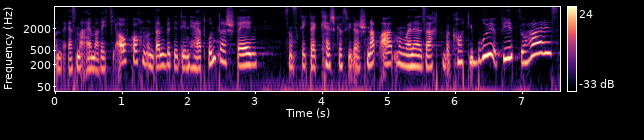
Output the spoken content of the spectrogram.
und erstmal einmal richtig aufkochen und dann bitte den Herd runterstellen, sonst kriegt der Keschkes wieder Schnappatmung, weil er sagt, man kocht die Brühe viel zu heiß.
